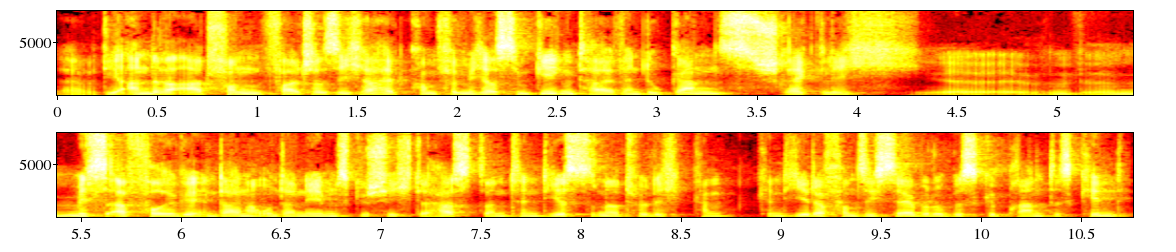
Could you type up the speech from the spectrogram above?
äh, die andere Art von falscher Sicherheit kommt für mich aus dem Gegenteil. Wenn du ganz schrecklich äh, Misserfolge in deiner Unternehmensgeschichte hast, dann tendierst du natürlich, kennt jeder von sich selber, du bist gebranntes Kind.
